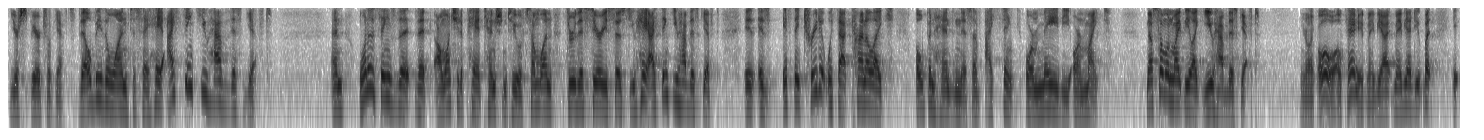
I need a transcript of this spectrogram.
your spiritual gifts. They'll be the one to say, hey, I think you have this gift. And one of the things that, that I want you to pay attention to if someone through this series says to you, hey, I think you have this gift, is, is if they treat it with that kind of like, open handedness of I think or maybe or might. Now, someone might be like, You have this gift. And you're like, Oh, okay, maybe I, maybe I do. But it,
